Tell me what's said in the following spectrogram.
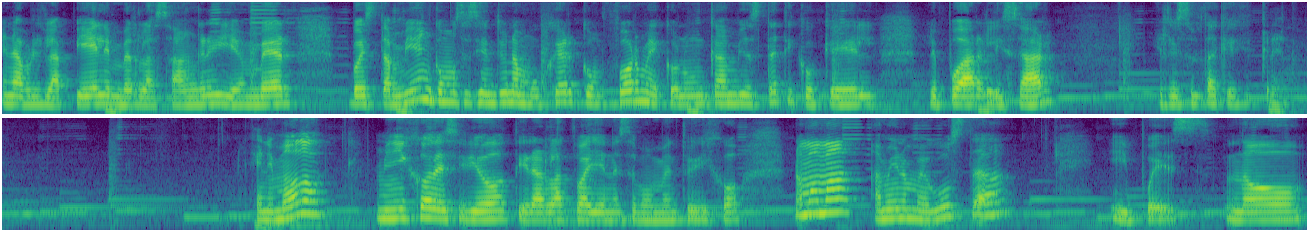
en abrir la piel, en ver la sangre y en ver pues también cómo se siente una mujer conforme con un cambio estético que él le pueda realizar. Y resulta que, ¿qué creen? Ni modo. Mi hijo decidió tirar la toalla en ese momento y dijo, no mamá, a mí no me gusta. Y pues no,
